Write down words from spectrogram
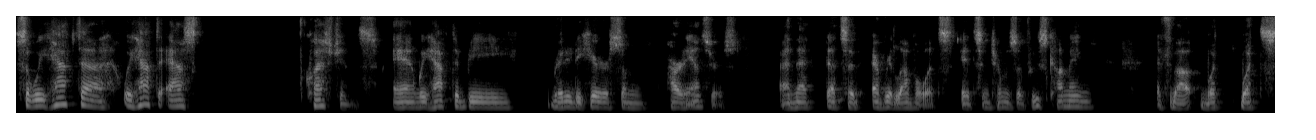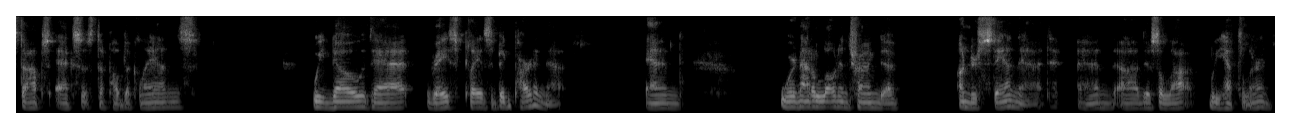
So we have to we have to ask questions and we have to be ready to hear some hard answers. And that that's at every level. It's it's in terms of who's coming. It's about what what stops access to public lands. We know that race plays a big part in that. And we're not alone in trying to understand that. And uh, there's a lot we have to learn.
